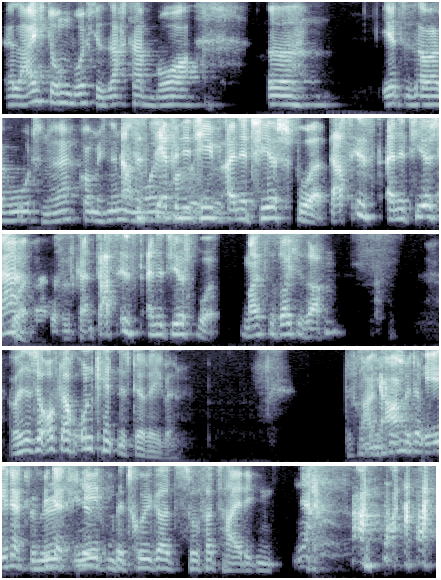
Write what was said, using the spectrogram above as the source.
Erleichterungen, wo ich gesagt habe, boah, äh, Jetzt ist aber gut, ne? Komm, ich nehme Das ist definitiv Fall. eine Tierspur. Das ist eine Tierspur. Ja. Das, ist kein, das ist eine Tierspur. Meinst du solche Sachen? Aber es ist ja oft auch Unkenntnis der Regeln. Das Fragen ja, mit, dem, mit, der, bemüht, mit der jeden Betrüger zu verteidigen. Ja.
